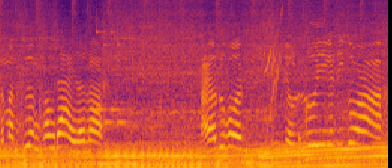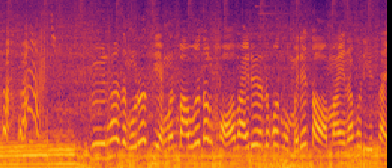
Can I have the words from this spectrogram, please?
น้ำมันเครื่องเข้าได้แล้วนะไปครับทุกคน เดี๋ยวลุยกันดีกว่า คือถ้าสมมติว่าเสียงมันเบาก็ต้องขออภัยด้วยนะทุกคนผมไม่ได้ต่อไม้นะพอดีใส่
